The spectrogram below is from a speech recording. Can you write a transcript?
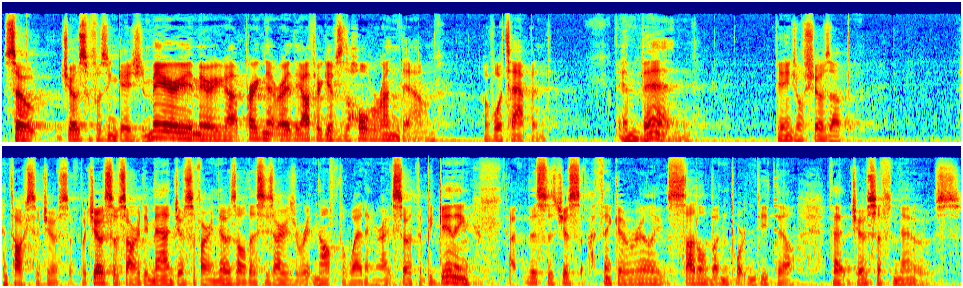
so Joseph was engaged to Mary, and Mary got pregnant, right? The author gives the whole rundown of what's happened. And then the angel shows up and talks to Joseph. But Joseph's already mad. Joseph already knows all this. He's already written off the wedding, right? So at the beginning, uh, this is just, I think, a really subtle but important detail that Joseph knows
